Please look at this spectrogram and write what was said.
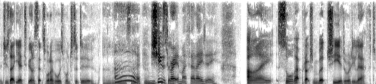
And she's like, "Yeah, to be honest, that's what I've always wanted to do." And I was Oh, like, "Oh, she was great in My Fair Lady. I saw that production, but she had already left.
